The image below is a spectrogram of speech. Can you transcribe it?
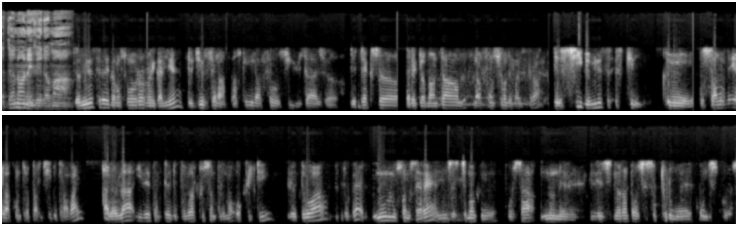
est un non-événement. Le ministre est dans son rôle régalien de dire cela parce qu'il a fait aussi usage des textes réglementant la fonction des magistrats. Et si le ministre estime que le salaire est la contrepartie du travail, alors là, il est en train de vouloir tout simplement occulter le droit de grève. Nous, nous sommes sereins, nous estimons que pour ça, nous ne les ignorons pas aussi sur tout le moyen qu'on dispose.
